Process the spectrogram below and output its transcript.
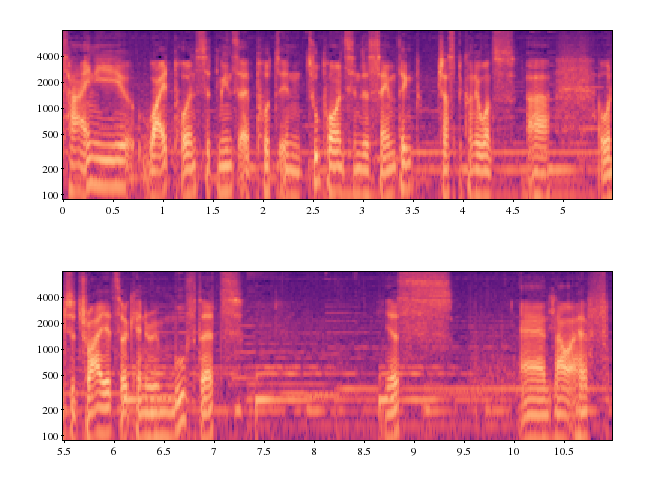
tiny white points. That means I put in two points in the same thing just because I want uh, I want to try it so I can remove that. Yes. And now I have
